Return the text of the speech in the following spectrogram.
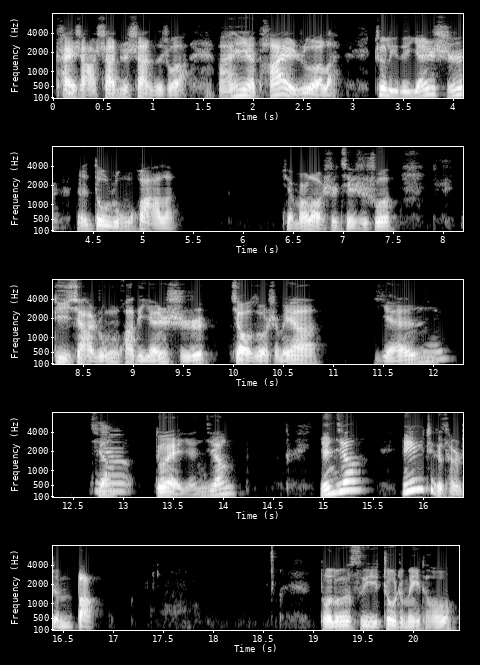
凯撒扇着扇子说：“哎呀，太热了，这里的岩石呃都融化了。”卷毛老师解释说：“地下融化的岩石叫做什么呀？岩浆。对，岩浆。岩浆。哎，这个词儿真棒。”多罗西皱着眉头。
